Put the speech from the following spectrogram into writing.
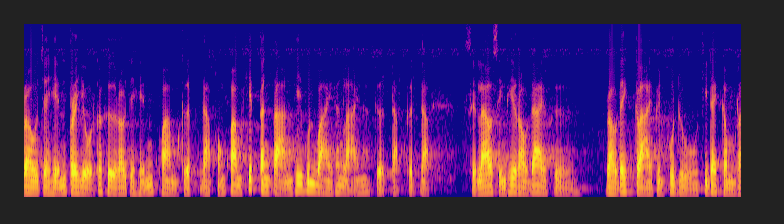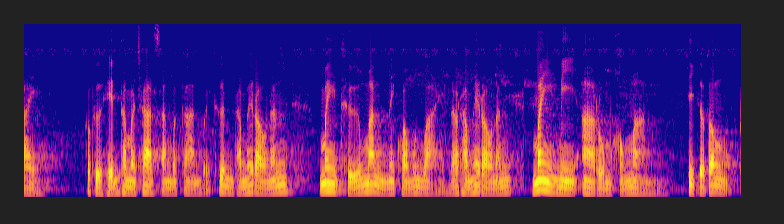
เราจะเห็นประโยชน์ก็คือเราจะเห็นความเกิดดับของความคิดต่างๆ ที่วุ่นวายทั้งหลายนะเกิดดับเกิดดับ เสร็จแล้วสิ่งที่เราได้คือ เราได้กลายเป็นผู้ดูที่ได้กำไร ก็คือเห็นธรรมชาติสามประการบ่อยขึ้นทำให้เรานั้นไม่ถือมั่นในความวุ่นวาย แล้วทำให้เรานั้นไม่มีอารมณ์ของมารที่จะต้องไป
